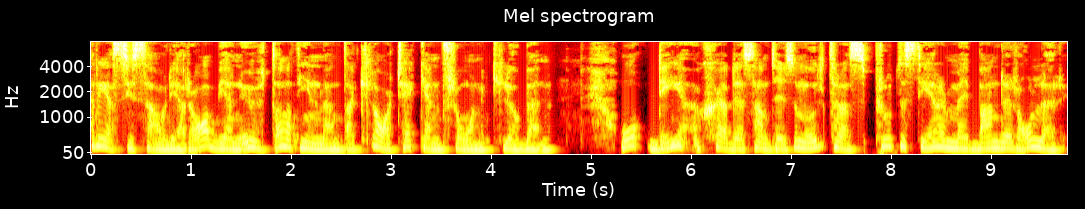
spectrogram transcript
rest till Saudiarabien utan att invänta klartecken från klubben. Och det skedde samtidigt som Ultras protesterade med banderoller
